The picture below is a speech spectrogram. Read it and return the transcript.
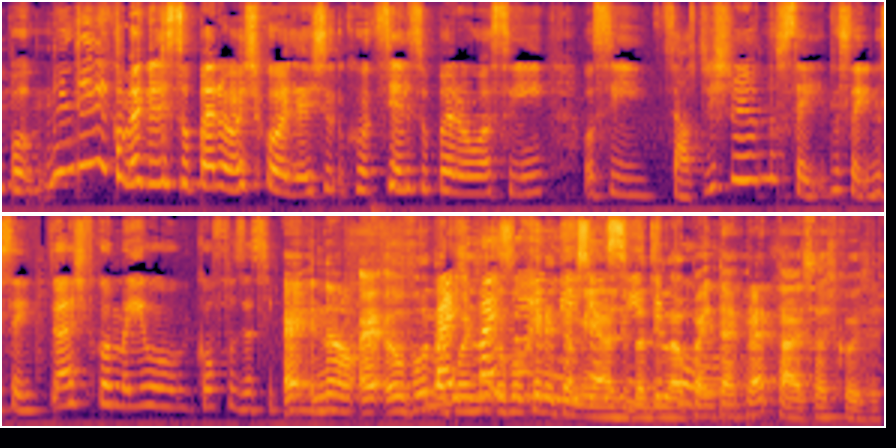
Tipo, não entendi como é que ele superou as coisas. Se ele superou assim, ou se se autodestruiu, não sei, não sei, não sei. Eu acho que ficou meio confuso assim. É, não, é, eu vou Mas- depois mas eu vou querer início, também a ajuda assim, de Léo tipo- pra interpretar essas coisas,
